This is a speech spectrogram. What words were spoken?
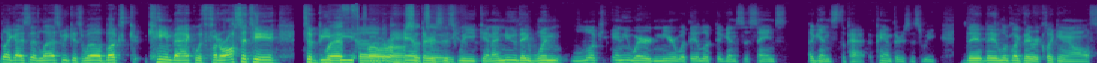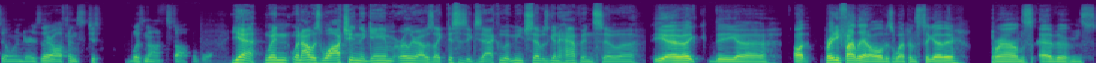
like I said last week as well. Bucks came back with ferocity to beat the, uh, the Panthers this week, and I knew they wouldn't look anywhere near what they looked against the Saints against the pa- Panthers this week. They they looked like they were clicking on all cylinders. Their offense just was not stoppable. Yeah, when when I was watching the game earlier, I was like, "This is exactly what Meech said was going to happen." So, uh, yeah, like the uh, all, Brady finally had all of his weapons together. Browns, Evans,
